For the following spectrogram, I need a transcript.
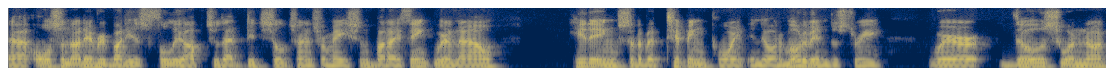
uh, also, not everybody is fully up to that digital transformation, but I think we're now hitting sort of a tipping point in the automotive industry where those who are not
